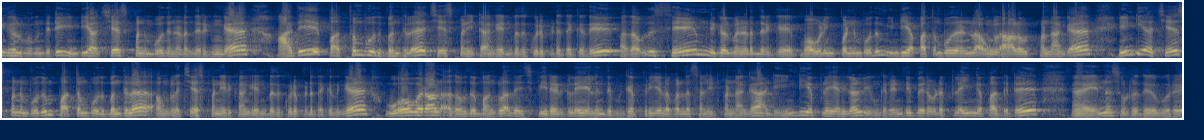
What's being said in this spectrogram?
நிகழ்வு வந்துட்டு இந்தியா சேஸ் பண்ணும்போது நடந்திருக்குங்க. அதே பத்தொம்பது பந்தில் சேஸ் பண்ணிட்டாங்க என்பது குறிப்பிடத்தக்கது. அதாவது சேம் நிகழ்வு நடந்திருக்கு. பவுலிங் பண்ணும்போதும் இந்தியா பத்தொம்போது ரன்ல அவங்கள ஆல் அவுட் பண்ணாங்க. இந்தியா சேஸ் பண்ணும்போதும் பத்தொன்பது பந்தில் அவங்கள சேஸ் பண்ணியிருக்காங்க என்பது குறிப்பிடத்தக்கதுங்க. ஓவரால் அதாவது பங்களாதேஷ் வீரர்களே எழுந்து மிகப்பெரிய லெவலில் சல்யூட் பண்ணாங்க. அண்ட் இந்திய பிளேயர்கள் இவங்க ரெண்டு பேரோட பிளேயிங்கை பார்த்துட்டு என்ன சொல்கிறது ஒரு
